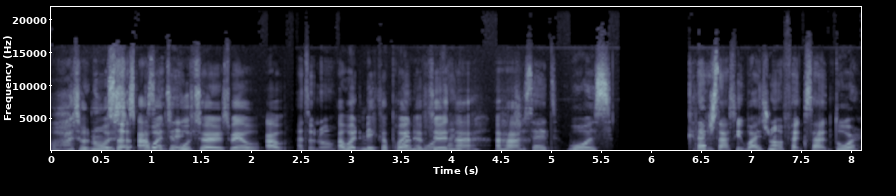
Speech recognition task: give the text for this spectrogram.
Oh, I don't know. It's So I want to go to her as well. I, I don't know. I want to make a point One of doing that. Uh What huh. she said was, "Can I just ask you why do you not fix that door?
